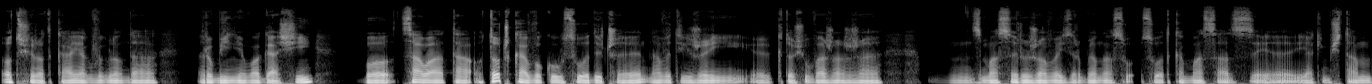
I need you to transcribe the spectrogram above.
od środka, jak wygląda robienie wagashi bo cała ta otoczka wokół słodyczy, nawet jeżeli e, ktoś uważa, że mm, z masy ryżowej zrobiona słodka masa z e, jakimś tam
